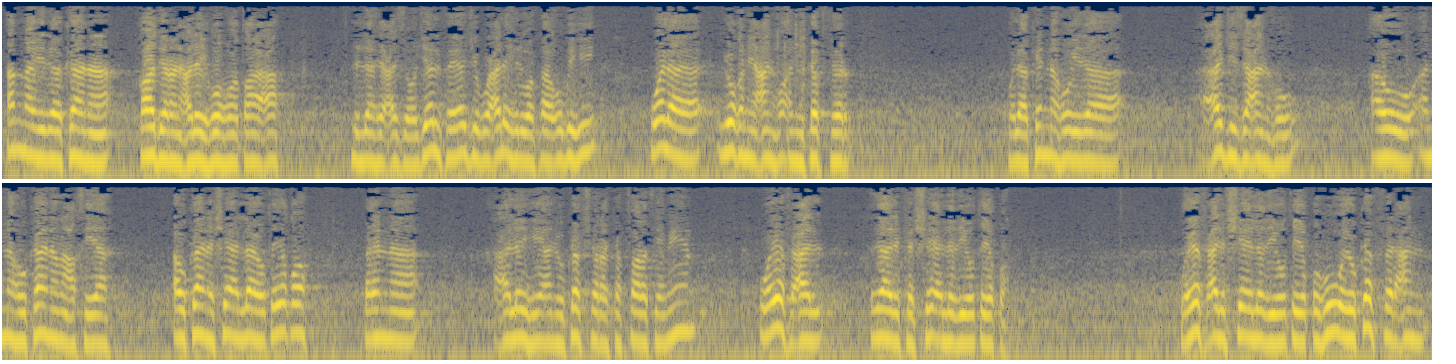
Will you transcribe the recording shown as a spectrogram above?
أما إذا كان قادرا عليه وهو طاعة لله عز وجل فيجب عليه الوفاء به ولا يغني عنه أن يكفر. ولكنه إذا عجز عنه أو أنه كان معصية أو كان شيئا لا يطيقه فإن عليه أن يكفر كفارة يمين ويفعل ذلك الشيء الذي يطيقه. ويفعل الشيء الذي يطيقه ويكفر عن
